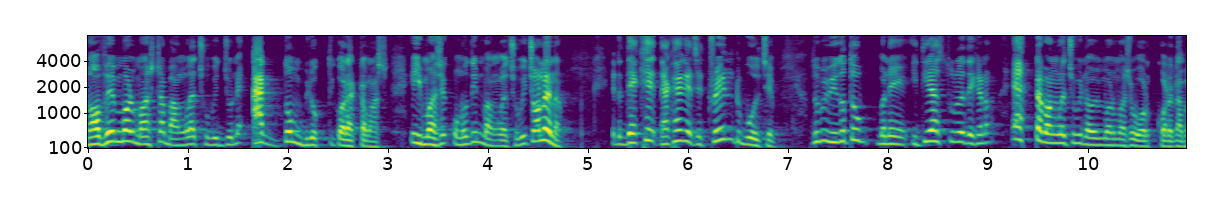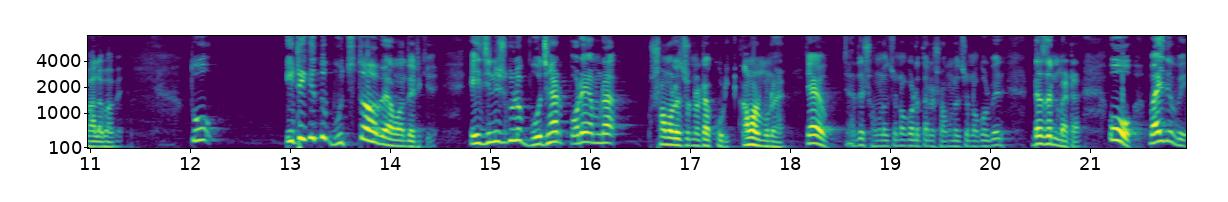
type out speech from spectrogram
নভেম্বর মাসটা বাংলা ছবির জন্য একদম বিরক্তিকর একটা মাস। এই মাসে কোনো দিন বাংলা ছবি চলে না। এটা দেখে, দেখা গেছে ট্রেন্ড বলছে। তুমি বিগত মানে ইতিহাস তুলে দেখে নাও, একটা বাংলা ছবি নভেম্বর মাসে ওয়ার্ক করে না ভালোভাবে। তো, এটা কিন্তু বুঝতে হবে আমাদেরকে। এই জিনিসগুলো বোঝার পরে আমরা সমালোচনাটা করি, আমার মনে হয়। যাই হোক, যাদের সমালোচনা করে তারা সমালোচনা করবে ডাজেন্ট ম্যাটার ও বাই দ্য ওয়ে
